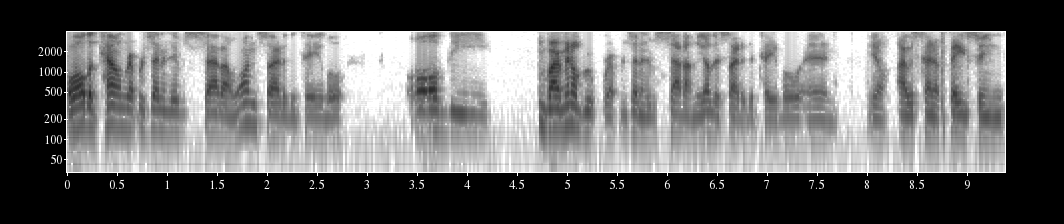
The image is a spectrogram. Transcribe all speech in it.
all the town representatives sat on one side of the table, all the environmental group representatives sat on the other side of the table, and you know I was kind of facing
